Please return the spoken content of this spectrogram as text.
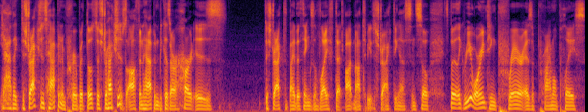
yeah, like distractions happen in prayer, but those distractions often happen because our heart is distracted by the things of life that ought not to be distracting us. And so it's but like reorienting prayer as a primal place.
